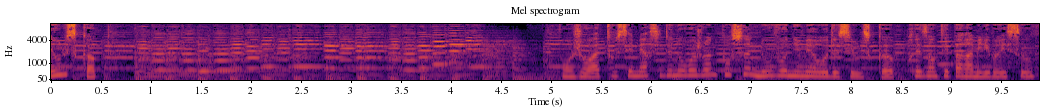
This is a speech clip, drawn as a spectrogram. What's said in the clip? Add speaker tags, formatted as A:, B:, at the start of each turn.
A: Séoulscope. Bonjour à tous et merci de nous rejoindre pour ce nouveau numéro de Séoulscope présenté par Amélie Brissot.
